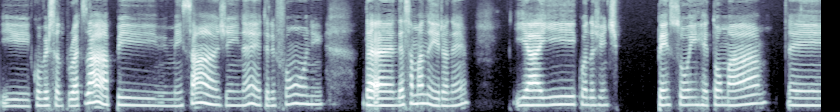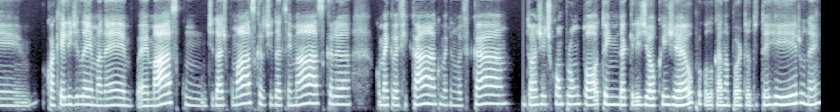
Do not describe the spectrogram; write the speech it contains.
E conversando por WhatsApp, mensagem, né, telefone, da, dessa maneira, né? E aí, quando a gente pensou em retomar, é, com aquele dilema, né? É, máscara, com, entidade com máscara, entidade sem máscara, como é que vai ficar, como é que não vai ficar. Então a gente comprou um totem daquele de álcool em gel para colocar na porta do terreiro, né?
